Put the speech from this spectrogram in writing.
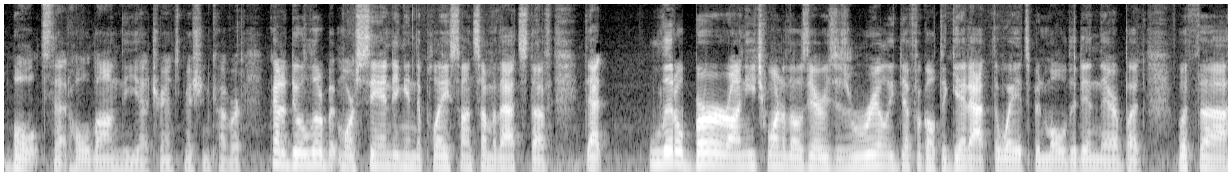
bolts that hold on the uh, transmission cover. Got to do a little bit more sanding into place on some of that stuff. That little burr on each one of those areas is really difficult to get at the way it's been molded in there. But with uh,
